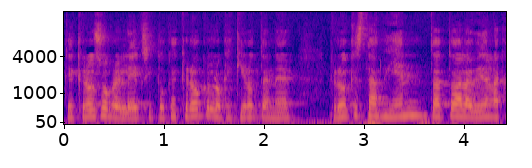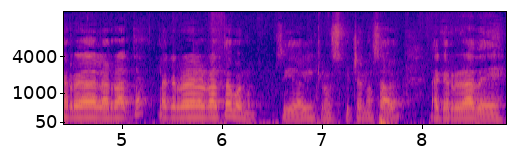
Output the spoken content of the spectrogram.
qué creo sobre el éxito, qué creo que lo que quiero tener. Creo que está bien estar toda la vida en la carrera de la rata. La carrera de la rata, bueno, si alguien que nos escucha no sabe, la carrera de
